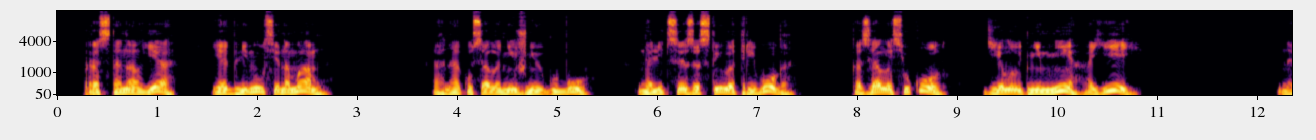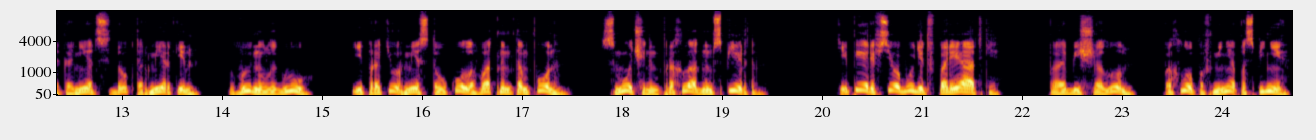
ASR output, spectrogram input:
— простонал я и оглянулся на маму. Она кусала нижнюю губу, на лице застыла тревога. Казалось, укол делают не мне, а ей. Наконец доктор Меркин вынул иглу и протер место укола ватным тампоном, смоченным прохладным спиртом. «Теперь все будет в порядке», — пообещал он, похлопав меня по спине.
